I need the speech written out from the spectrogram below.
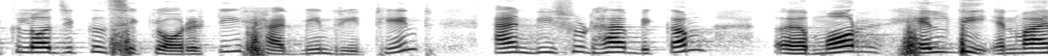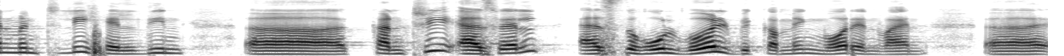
ecological security had been retained and we should have become a more healthy, environmentally healthy uh, country as well as the whole world becoming more envi uh,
